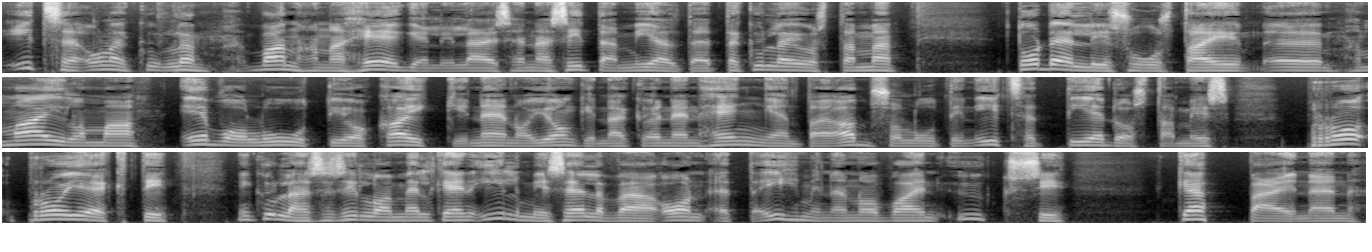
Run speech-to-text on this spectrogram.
itse olen kyllä vanhana hegeliläisenä sitä mieltä, että kyllä jos tämä todellisuus tai ö, maailma, evoluutio, kaikki ne on jonkinnäköinen hengen tai absoluutin itse tiedostamisprojekti, niin kyllähän se silloin melkein ilmiselvää on, että ihminen on vain yksi käppäinen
